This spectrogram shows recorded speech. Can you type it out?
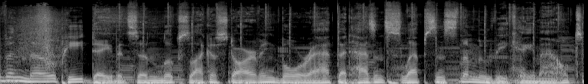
Even though Pete Davidson looks like a starving Borat that hasn't slept since the movie came out,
